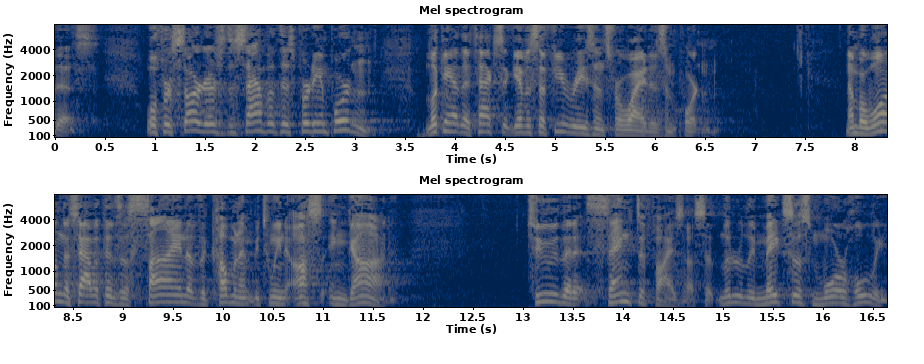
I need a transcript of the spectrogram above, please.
this. Well, for starters, the Sabbath is pretty important. Looking at the text, it gives us a few reasons for why it is important. Number one, the Sabbath is a sign of the covenant between us and God. Two, that it sanctifies us. It literally makes us more holy.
